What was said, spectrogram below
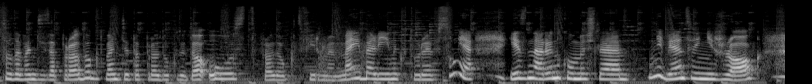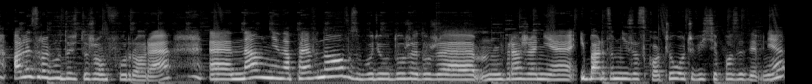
co to będzie za produkt. Będzie to produkt do ust, produkt firmy Maybelline, który w sumie jest na rynku, myślę, nie więcej niż rok, ale zrobił dość dużą furorę. E, Na mnie na pewno wzbudził duże, duże mm, wrażenie i bardzo mnie zaskoczył, oczywiście pozytywnie.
